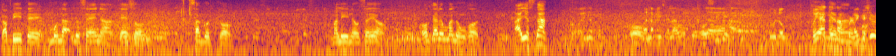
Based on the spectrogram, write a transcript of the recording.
Cavite, mula Lucena, Quezon, sagot ko. Malinaw sa'yo. Huwag ka nang malungkot. Ayos na. Okay na po. Oh. Malaking salamat po Oh, sa sige. tulong. Kuya, ano number mo? you, sir.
